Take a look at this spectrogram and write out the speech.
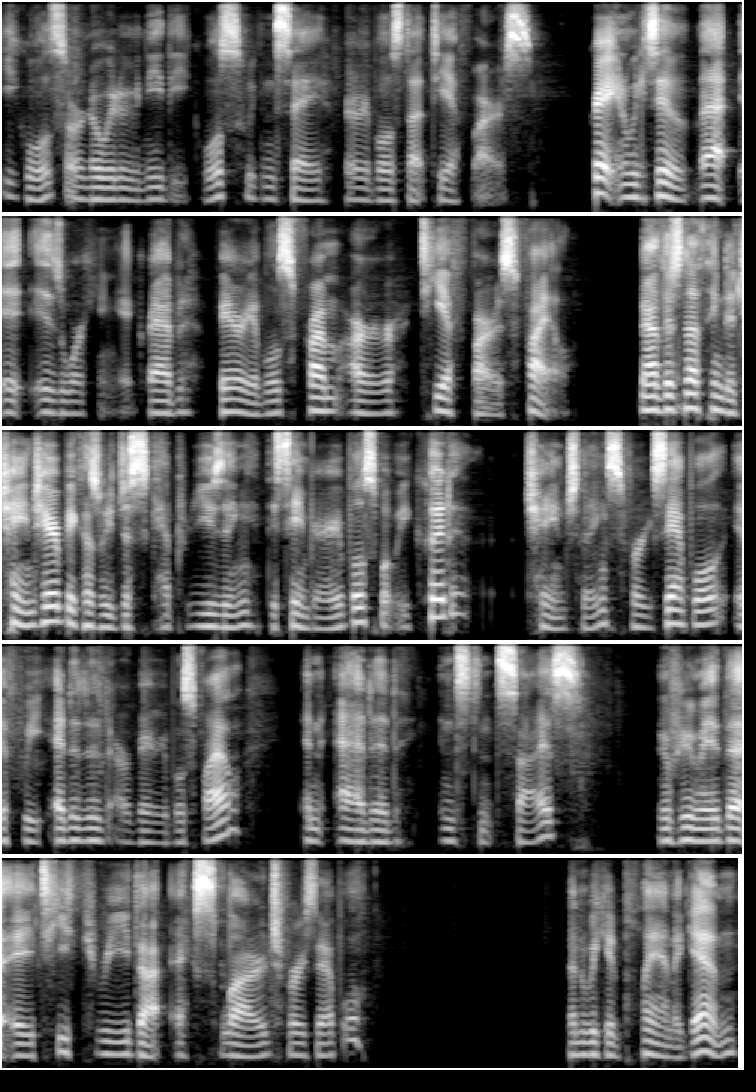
equals, or no, we don't even need the equals. We can say variables.tfvars. Great, and we can see that, that it is working. It grabbed variables from our tfvars file. Now there's nothing to change here because we just kept using the same variables, but we could change things. For example, if we edited our variables file and added instance size, if we made that a t3.x large, for example, then we could plan again.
